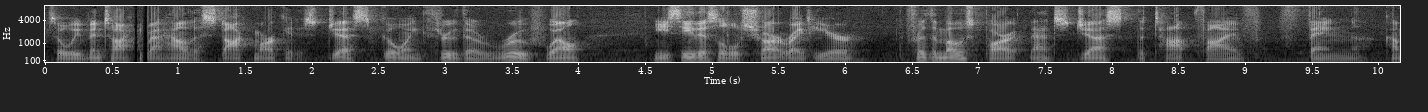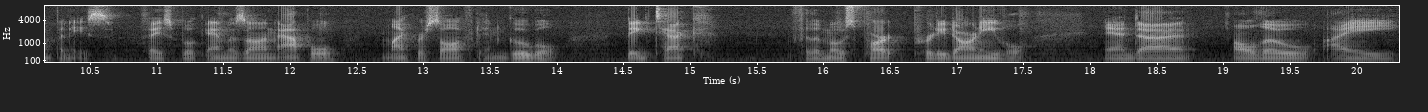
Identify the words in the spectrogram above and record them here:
So we've been talking about how the stock market is just going through the roof. Well, you see this little chart right here. For the most part, that's just the top five FANG companies Facebook, Amazon, Apple, Microsoft, and Google. Big tech, for the most part, pretty darn evil. And uh, although I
